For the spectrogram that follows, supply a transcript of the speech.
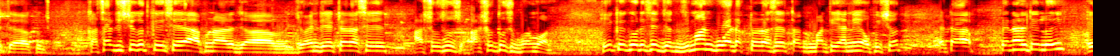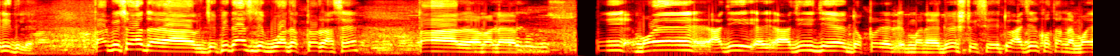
এতিয়া কাছাৰ ডিষ্ট্ৰিক্টত কি হৈছে আপোনাৰ জইণ্ট ডিৰেক্টৰ আছে আশুতোষ আশুতোষ বৰ্মন সি কি কৰিছে য'ত যিমান ভুৱা ডক্টৰ আছে তাক মাতি আনি অফিচত এটা পেনাল্টি লৈ এৰি দিলে। তাৰপিছত জে পি দাস যে ভুৱা ডক্টৰ আছে তাৰ মানে মই আজি আজি যে ডক্টৰ মানে এড্ৰেষ্ট হৈছে এইটো আজিৰ কথা নাই। মই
